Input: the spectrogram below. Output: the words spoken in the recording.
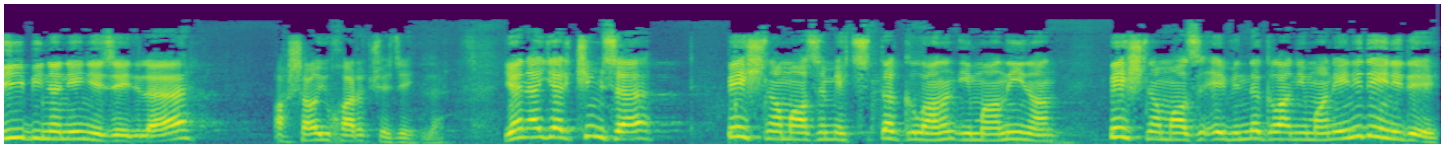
bir-birinə nə inəcəkdilər? Aşağı yuxarı düşəcəkdilər. Yəni, əgər kimsə 5 namazı meçiddə qılanın imanı ilə 5 namazı evində qılan imanı eyni deyinidir.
